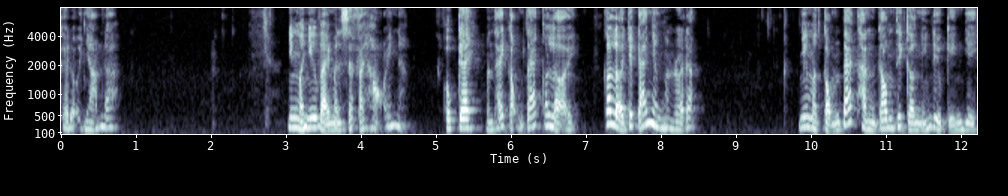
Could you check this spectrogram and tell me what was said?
cái đội nhóm đó nhưng mà như vậy mình sẽ phải hỏi nè. Ok, mình thấy cộng tác có lợi có lợi cho cá nhân mình rồi đó. Nhưng mà cộng tác thành công thì cần những điều kiện gì?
